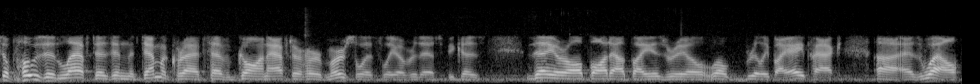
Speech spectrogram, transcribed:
supposed left, as in the Democrats, have gone after her mercilessly over this because they are all bought out by Israel. Well, really by AIPAC uh, as well.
